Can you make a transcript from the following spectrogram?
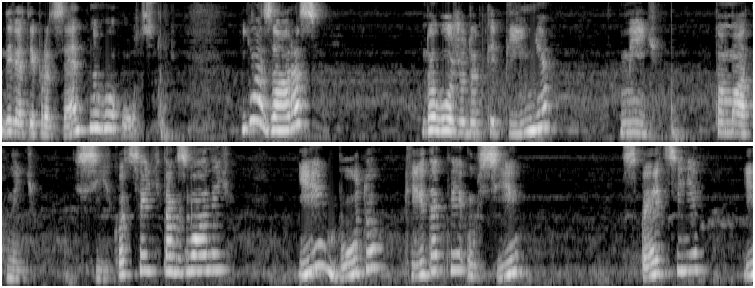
9% оцту. Я зараз довожу до кипіння мій томатний сік, оцей так званий, і буду кидати усі спеції і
